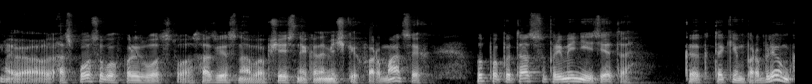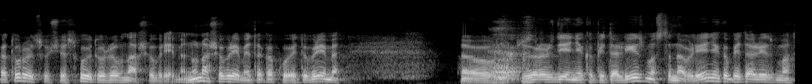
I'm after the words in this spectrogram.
э, о способах производства, соответственно, об общественно-экономических формациях, вот попытаться применить это к таким проблемам, которые существуют уже в наше время. Ну, наше время это какое? Это время Э, зарождение капитализма, становление капитализма,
